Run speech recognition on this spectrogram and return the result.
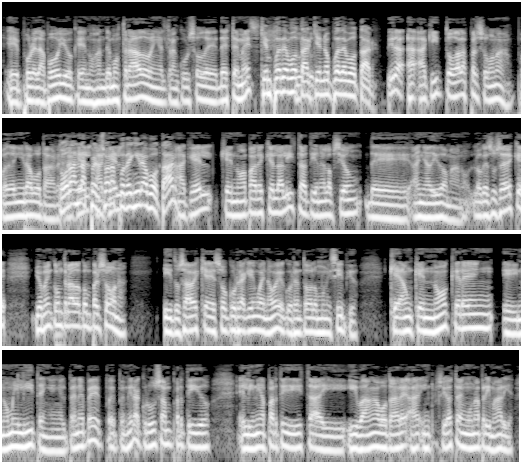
eh, por el apoyo que nos han demostrado en el transcurso de, de este mes. ¿Quién puede votar? ¿Quién no puede votar? Mira, a- aquí todas las personas pueden ir a votar. Todas Aquel- las personas aquel- pueden ir a votar. Aquel que no aparezca en la lista tiene la opción de añadido a mano. Lo que sucede es que yo me he encontrado con personas, y tú sabes que eso ocurre aquí en Guaynabo y ocurre en todos los municipios, que aunque no creen y no militen en el PNP, pues, pues mira, cruzan partidos en línea partidista y, y van a votar, a- inclusive hasta en una primaria.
